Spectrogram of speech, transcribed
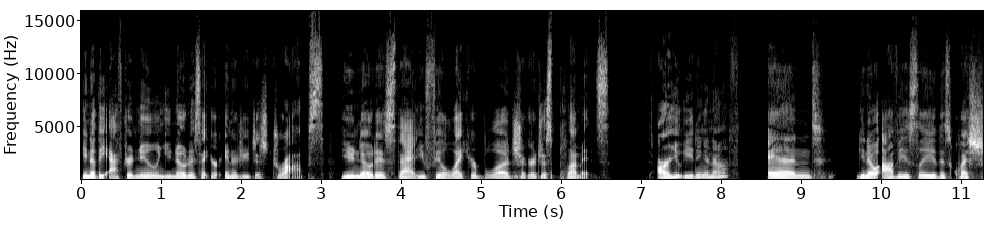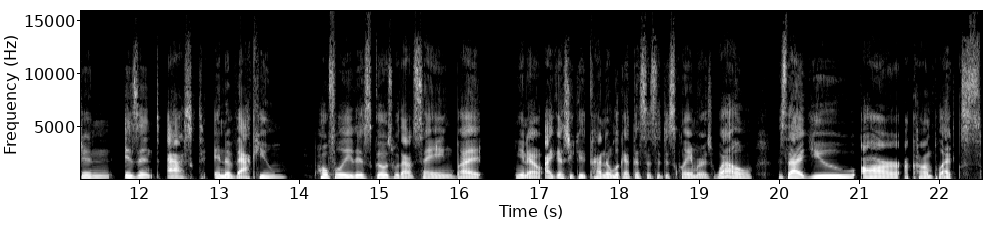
you know, the afternoon, you notice that your energy just drops. You notice that you feel like your blood sugar just plummets. Are you eating enough? And you know, obviously this question isn't asked in a vacuum. Hopefully this goes without saying, but you know, I guess you could kind of look at this as a disclaimer as well, is that you are a complex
